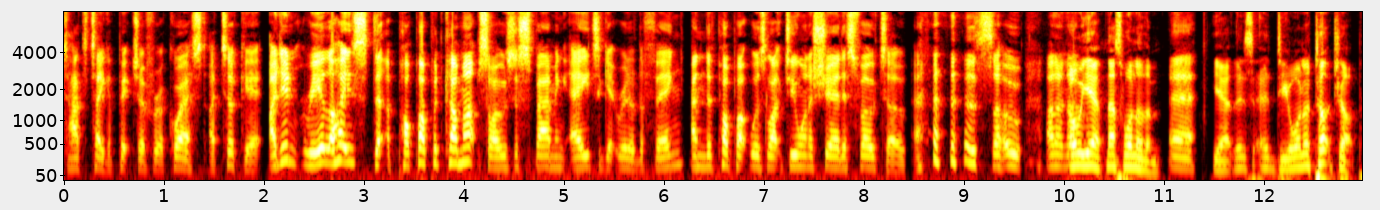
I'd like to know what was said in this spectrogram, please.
had to take a picture for a quest. I took it. I didn't realise that a pop up had come up, so I was just spamming A to get rid of the thing. And the pop up was like, Do you want to share this photo? so, I don't know. oh yeah, that's one of them. Eh. Yeah, this, uh, do you want to touch up?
